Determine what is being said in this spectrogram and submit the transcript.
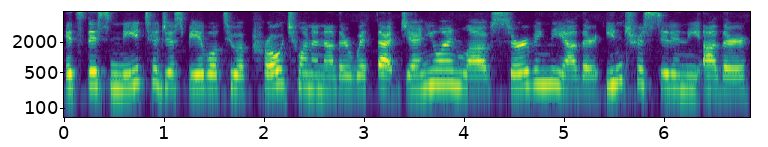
It's this need to just be able to approach one another with that genuine love, serving the other, interested in the other,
